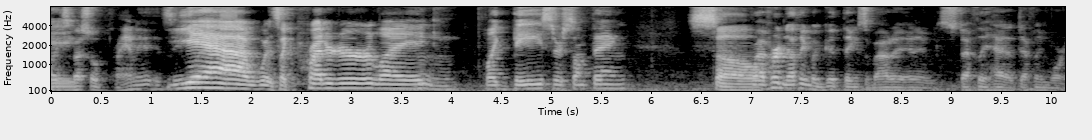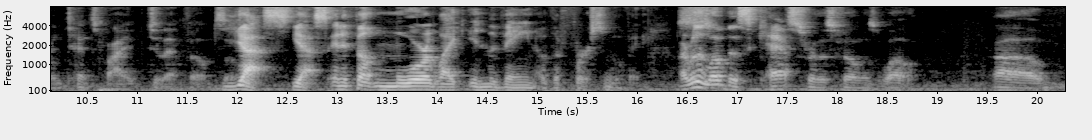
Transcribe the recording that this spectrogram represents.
like like special planet. It seems yeah, where it's like predator like like. Mhm. like base or something. So Well, I've heard nothing but good things about it, and it was definitely had a definitely more intense vibe to that film. So. yes, yes, and it felt more like in the vein of the first movie. I really love this cast for this film as well. Um,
